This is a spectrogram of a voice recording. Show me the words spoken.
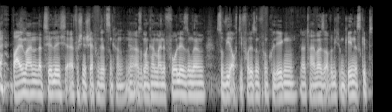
weil man natürlich äh, verschiedene Schwerpunkte setzen kann. Ne? Also man kann meine Vorlesungen sowie auch die Vorlesungen von Kollegen ne, teilweise auch wirklich umgehen. Es gibt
